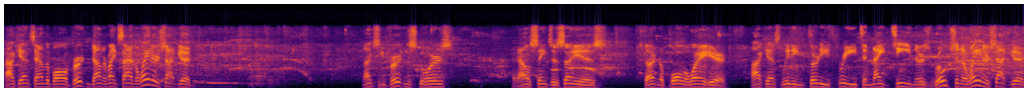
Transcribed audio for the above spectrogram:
Hawkettes have the ball. Burton down the right side of the lane. Her shot good. Lexi Burton scores. And now St. Cecilia is starting to pull away here. Hawkettes leading 33 to 19. There's Roach in the lane. Her shot good.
